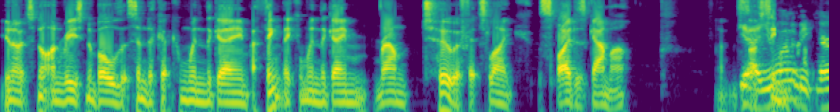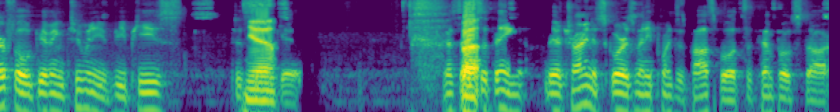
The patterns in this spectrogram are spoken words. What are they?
you know it's not unreasonable that Syndicate can win the game. I think they can win the game round two if it's like Spiders Gamma. Yeah, I've you seen- want to be careful giving too many VPs to Yeah. syndicate. That's, But- the thing. They're trying to score as many points as possible. It's the tempo stock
